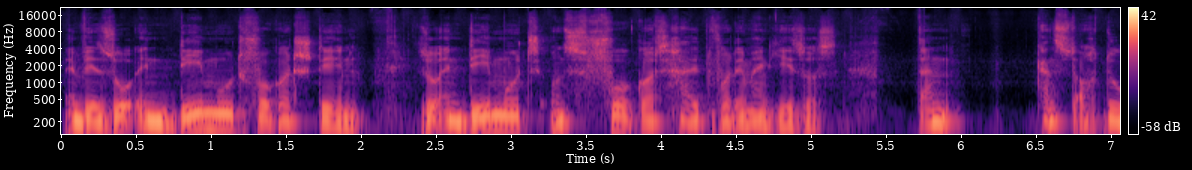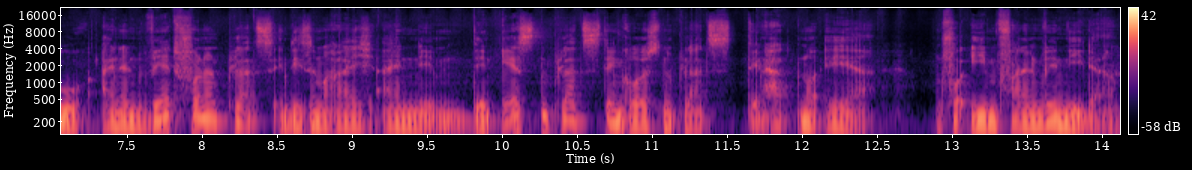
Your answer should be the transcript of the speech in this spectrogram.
wenn wir so in Demut vor Gott stehen, so in Demut uns vor Gott halten, vor dem Herrn Jesus, dann kannst auch du einen wertvollen Platz in diesem Reich einnehmen. Den ersten Platz, den größten Platz, den hat nur er. Und vor ihm fallen wir nieder.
